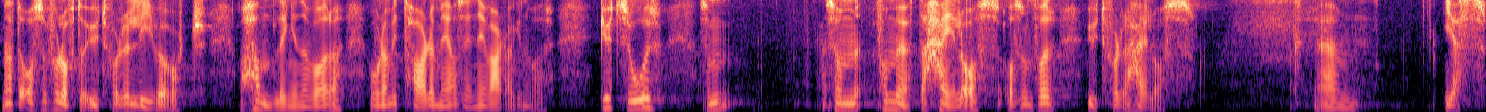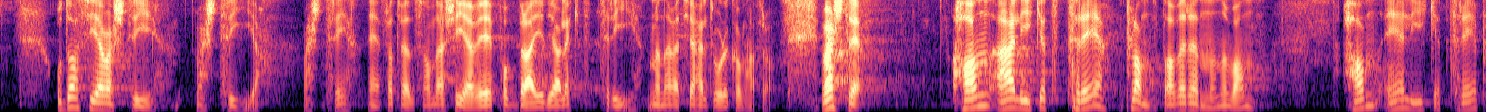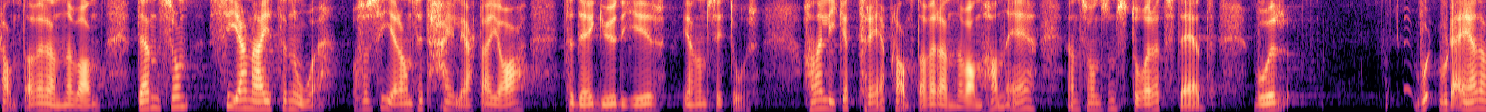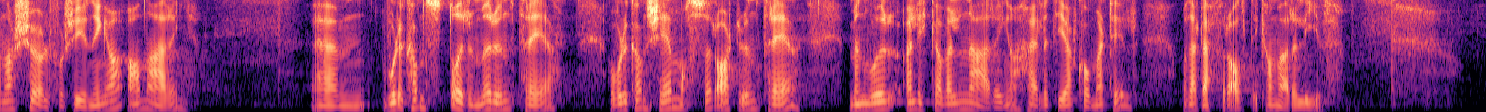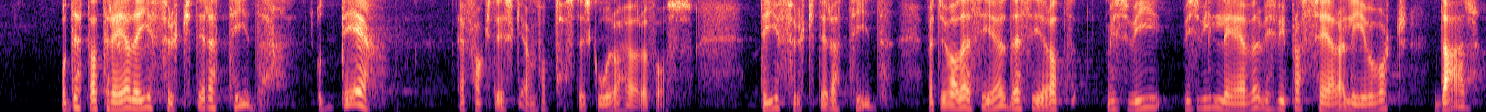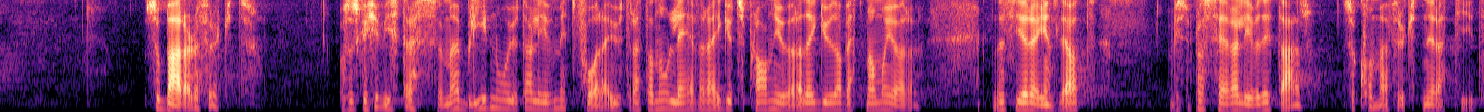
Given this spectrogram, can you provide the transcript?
Men at det også får lov til å utfordre livet vårt og handlingene våre. Og hvordan vi tar det med oss inn i hverdagen vår. Guds ord som som får møte hele oss, og som får utfordre hele oss. Um, yes. Og da sier jeg vers 3. Vers 3, ja. Vers 3 er fra Tvedestrand. Der sier vi på brei dialekt 3, men jeg vet ikke helt hvor det kom herfra. Vers 3. Han er lik et tre planta ved rennende vann. Han er lik et tre planta ved rennende vann. Den som sier nei til noe, og så sier han sitt helhjerta ja til det Gud gir gjennom sitt ord. Han er lik et tre planta ved rennende vann. Han er en sånn som står et sted hvor, hvor, hvor det er denne sjølforsyninga av næring. Um, hvor det kan storme rundt treet, og hvor det kan skje masse rart rundt treet. Men hvor allikevel næringa hele tida kommer til. Og Det er derfor alltid kan være liv. Og Dette treet det gir frukt i rett tid. Og det er faktisk en fantastisk ord å høre for oss. Det gir frukt i rett tid. Vet du hva Det sier? Det sier at hvis vi, hvis vi lever, hvis vi plasserer livet vårt der, så bærer det frukt. Og så skal ikke vi stresse med blir det noe ut av livet mitt. Får jeg utretta noe? Lever jeg i Guds plan? Gjør jeg det Gud har bedt meg om å gjøre? Men det sier egentlig at hvis du plasserer livet ditt der, så kommer frukten i rett tid.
